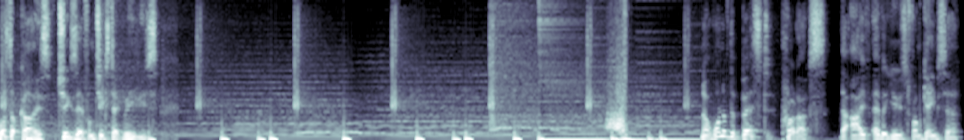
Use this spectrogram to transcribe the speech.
What's up guys, Chigz there from Chigz Tech Reviews. Now one of the best products that I've ever used from GameSir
